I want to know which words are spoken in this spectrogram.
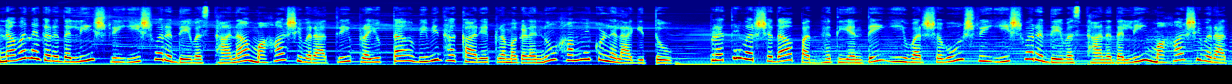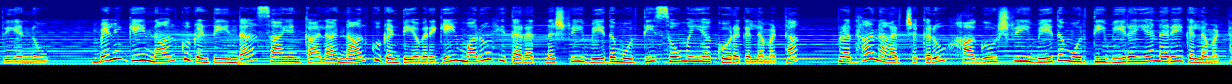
ನವನಗರದಲ್ಲಿ ಶ್ರೀ ಈಶ್ವರ ದೇವಸ್ಥಾನ ಮಹಾಶಿವರಾತ್ರಿ ಪ್ರಯುಕ್ತ ವಿವಿಧ ಕಾರ್ಯಕ್ರಮಗಳನ್ನು ಹಮ್ಮಿಕೊಳ್ಳಲಾಗಿತ್ತು. ಪ್ರತಿ ವರ್ಷದ ಪದ್ಧತಿಯಂತೆ ಈ ವರ್ಷವೂ ಶ್ರೀ ಈಶ್ವರ ದೇವಸ್ಥಾನದಲ್ಲಿ ಮಹಾಶಿವರಾತ್ರಿಯನ್ನು. ಬೆಳಿಗ್ಗೆ ನಾಲ್ಕು ಗಂಟೆಯಿಂದ ಸಾಯಂಕಾಲ ನಾಲ್ಕು ಗಂಟೆಯವರೆಗೆ ಮರೋಹಿತ ರತ್ನಶ್ರೀ ವೇದಮೂರ್ತಿ ಸೋಮಯ್ಯ ಕೋರಗಲ್ಲಮಠ, ಪ್ರಧಾನ ಅರ್ಚಕರು ಹಾಗೂ ಶ್ರೀ ವೇದಮೂರ್ತಿ ವೀರಯ್ಯ ನರೇಗಲ್ಲಮಠ.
